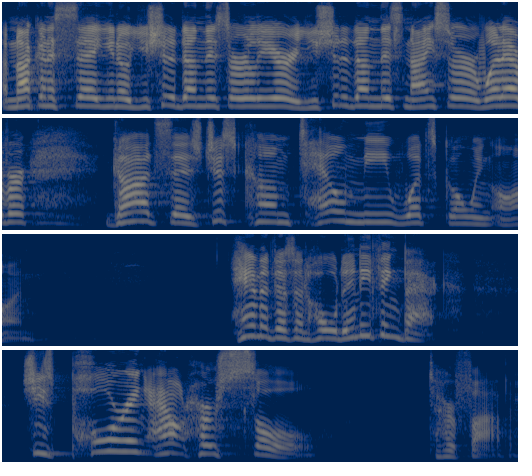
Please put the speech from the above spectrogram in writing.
I'm not going to say, you know, you should have done this earlier or you should have done this nicer or whatever. God says, just come tell me what's going on. Hannah doesn't hold anything back. She's pouring out her soul to her father.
